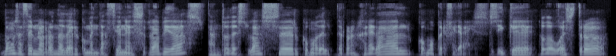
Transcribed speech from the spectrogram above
vamos a hacer una ronda de recomendaciones rápidas, tanto de slasher como del terror en general, como preferáis. Así que todo vuestro.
